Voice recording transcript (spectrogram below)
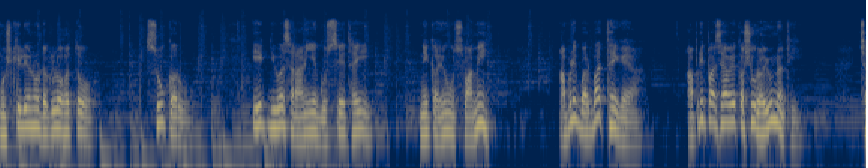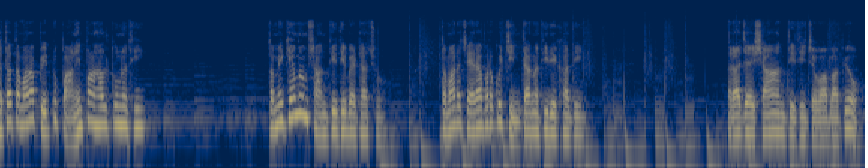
મુશ્કેલીઓનો ઢગલો હતો. શું કરવું એક દિવસ રાણીએ ગુસ્સે થઈ ને કહ્યું, સ્વામી, આપણે બરબાદ થઈ ગયા. આપણી પાસે હવે કશું રહ્યું નથી. છતાં તમારા પેટનું પાણી પણ હાલતું નથી. તમે કેમ આમ શાંતિથી બેઠા છો? તમારા ચહેરા પર કોઈ ચિંતા નથી દેખાતી. રાજાએ શાંતિથી જવાબ આપ્યો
